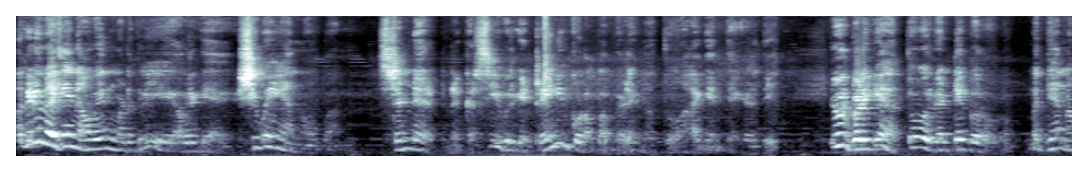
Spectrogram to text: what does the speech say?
ಅದರಿಂದಾಗಿ ನಾವೇನು ಮಾಡಿದ್ವಿ, ಅವರಿಗೆ ಶಿವಯ್ಯ ಅನ್ನೋ ಒಬ್ಬ ಸ್ಟ್ಯಾಂಡರ್ಡ್ನ ಕರೆಸಿ, ಇವರಿಗೆ ಟ್ರೈನಿಂಗ್ ಕೊಡಪ್ಪ ಬೆಳಗ್ಗೆ ಹೊತ್ತು ಹಾಗೆ ಅಂತ ಹೇಳ್ದು. ಇವ್ರು ಬೆಳಿಗ್ಗೆ ಹತ್ತೂವರೆ ಗಂಟೆಗೆ ಬರೋರು ಮಧ್ಯಾಹ್ನ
